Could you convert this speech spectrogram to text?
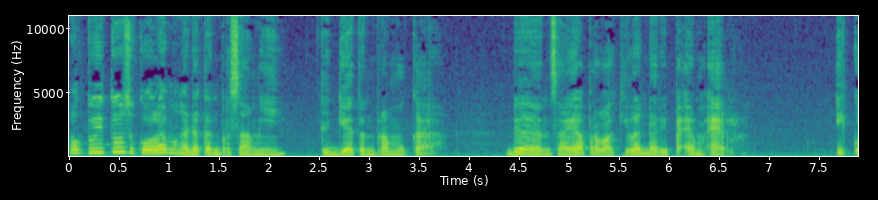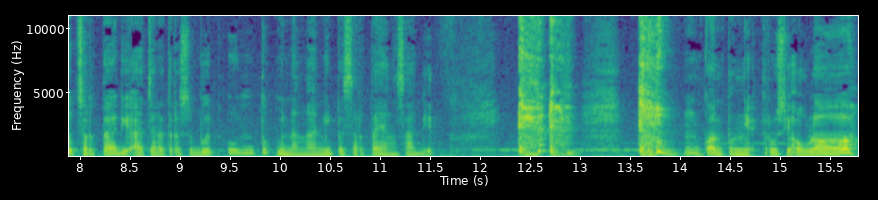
Waktu itu sekolah mengadakan persami, kegiatan pramuka, dan saya perwakilan dari PMR. Ikut serta di acara tersebut untuk menangani peserta yang sakit. Kon pengek terus ya Allah.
